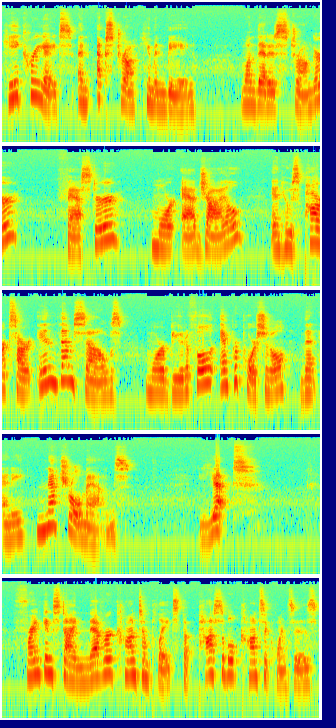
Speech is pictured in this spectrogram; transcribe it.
he creates an extra human being, one that is stronger, faster, more agile, and whose parts are in themselves more beautiful and proportional than any natural man's. Yet, Frankenstein never contemplates the possible consequences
